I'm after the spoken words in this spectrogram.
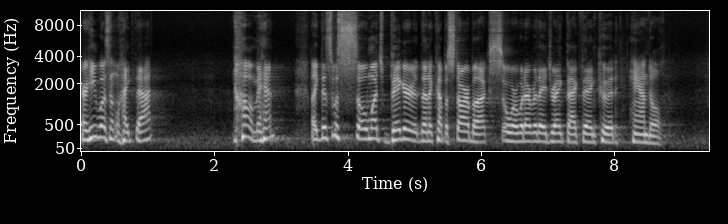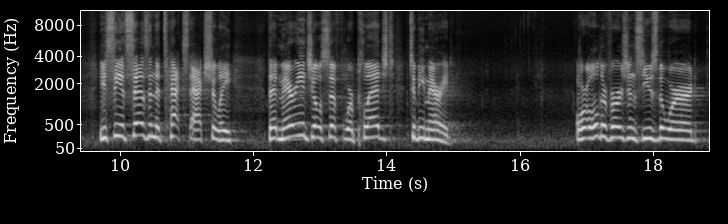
Or he wasn't like that. No, man. Like, this was so much bigger than a cup of Starbucks or whatever they drank back then could handle. You see, it says in the text, actually, that Mary and Joseph were pledged to be married. Or older versions use the word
